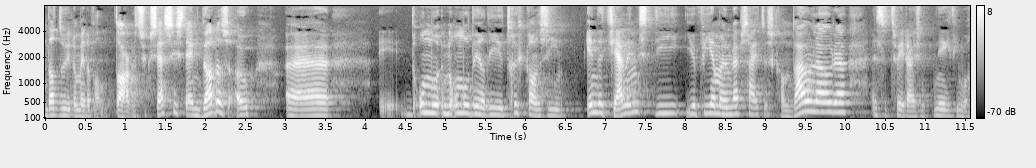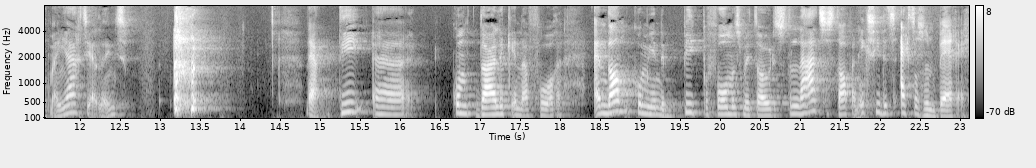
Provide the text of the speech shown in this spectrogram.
dat doe je door middel van het target successysteem. Dat is ook uh, een onderdeel die je terug kan zien in de challenge die je via mijn website dus kan downloaden. Is de 2019 wordt mijn jaarchallenge. nou ja, die uh, komt duidelijk in naar voren. En dan kom je in de peak performance methode. Dus de laatste stap. En ik zie dit echt als een berg.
